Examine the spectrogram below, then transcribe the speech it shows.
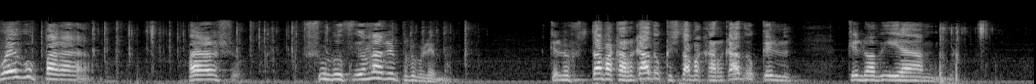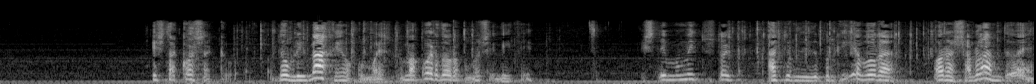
juego para, para so- solucionar el problema. Que no estaba cargado, que estaba cargado, que, que no había mm, esta cosa, doble imagen o como es, no me acuerdo ahora cómo se dice. Este momento estoy aturdido porque llevo hora- horas hablando, ¿eh?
